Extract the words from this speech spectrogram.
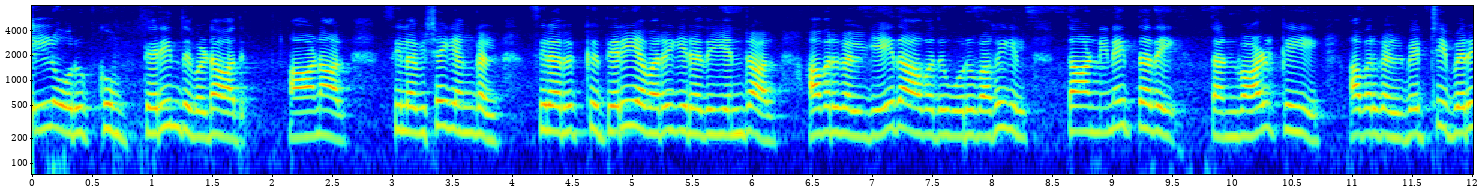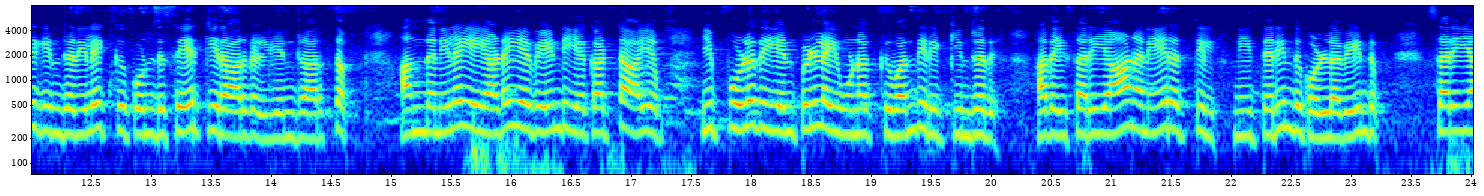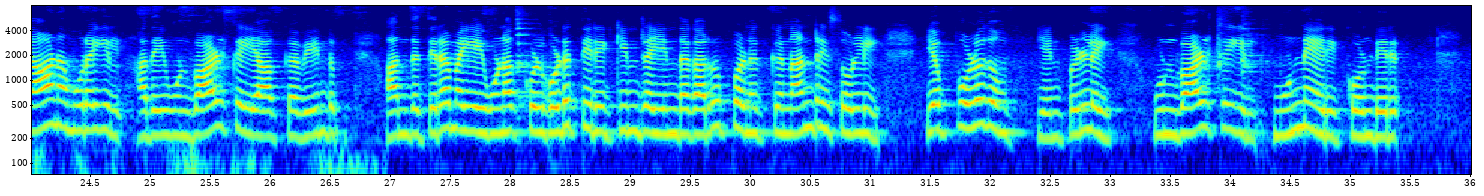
எல்லோருக்கும் தெரிந்து விடாது. ஆனால் சில விஷயங்கள் சிலருக்கு தெரிய வருகிறது என்றால் அவர்கள் ஏதாவது ஒரு வகையில் தான் நினைத்ததை தன் வாழ்க்கையை அவர்கள் வெற்றி பெறுகின்ற நிலைக்கு கொண்டு சேர்க்கிறார்கள் என்று அர்த்தம். அந்த நிலையை அடைய வேண்டிய கட்டாயம் இப்பொழுது என் பிள்ளை உனக்கு வந்திருக்கின்றது. அதை சரியான நேரத்தில் நீ தெரிந்து கொள்ள வேண்டும். சரியான முறையில் அதை உன் வாழ்க்கையாக்க வேண்டும். அந்த திறமையை உனக்குள் கொடுத்திருக்கின்ற இந்த கருப்பனுக்கு நன்றி சொல்லி எப்பொழுதும் என் பிள்ளை உன் வாழ்க்கையில் முன்னேறி கொண்டிரு.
